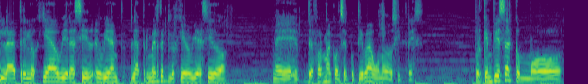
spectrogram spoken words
la trilogía hubiera sido, hubiera, la primera trilogía hubiera sido eh, de forma consecutiva 1, 2 y 3. Porque empieza como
